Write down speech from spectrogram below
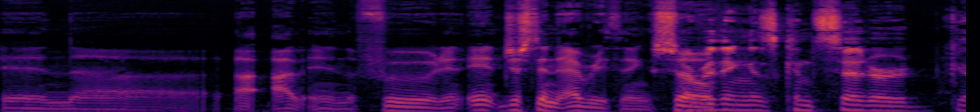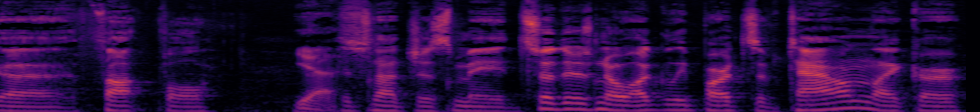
in uh, in the food, and it, just in everything. So Everything is considered uh, thoughtful. yes, It's not just made. So there's no ugly parts of town, like or.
